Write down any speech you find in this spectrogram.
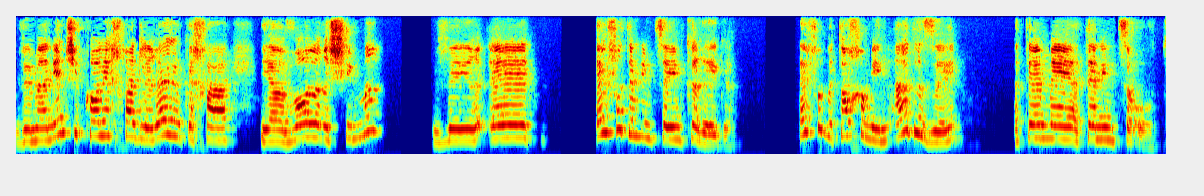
ומעניין שכל אחד לרגע ככה יעבור על הרשימה ויראה איפה אתם נמצאים כרגע. איפה בתוך המנעד הזה אתם, אה, אתן נמצאות.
